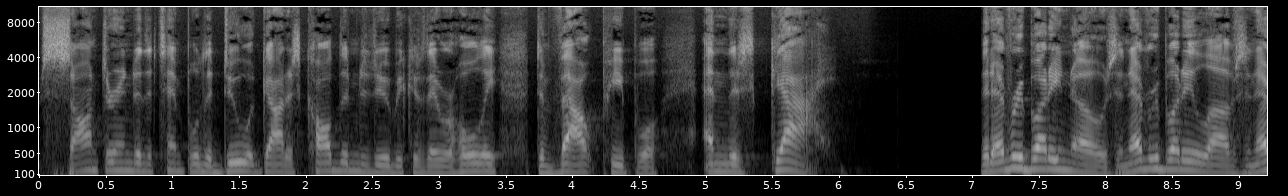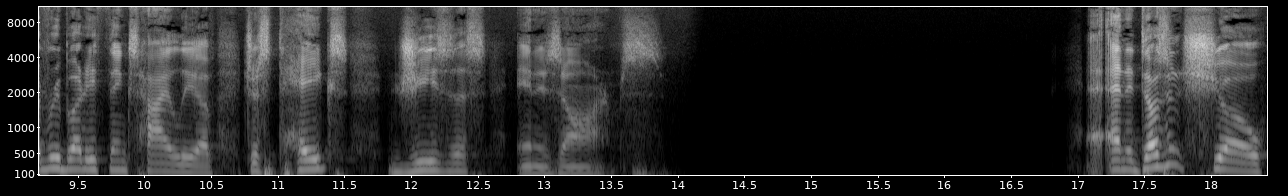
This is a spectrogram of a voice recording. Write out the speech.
saunter into the temple to do what God has called them to do because they were holy, devout people. And this guy, that everybody knows and everybody loves and everybody thinks highly of just takes Jesus in his arms. And it doesn't show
